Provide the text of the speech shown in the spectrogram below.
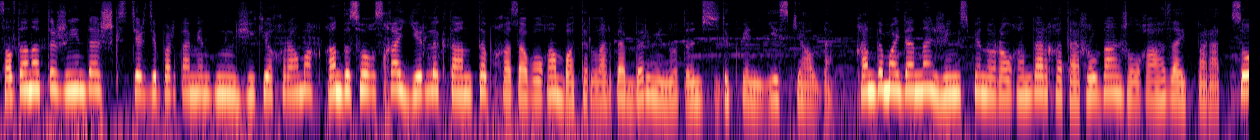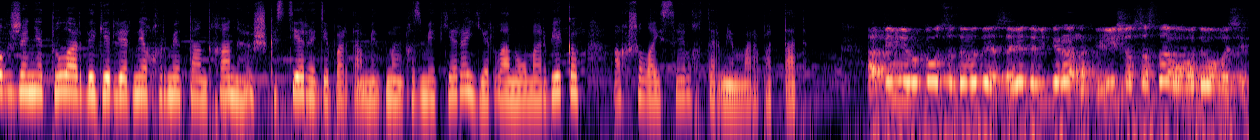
Салтанатты жиында ішкі істер департаментінің жеке құрамы қанды соғысқа ерлік танытып қаза болған батырларды бір минут үнсіздікпен еске алды. Қанды майданнан жеңіспен оралғандар қатары жылдан жылға азайып барады. Соғыс және тыл ардагерлеріне құрмет танытқан ішкі істер департаментінің қызметкері ерлан омарбеков ақшалай сыйлықтармен марапаттады. От имени руководства ДВД, Совета ветеранов и личного состава ОВД области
